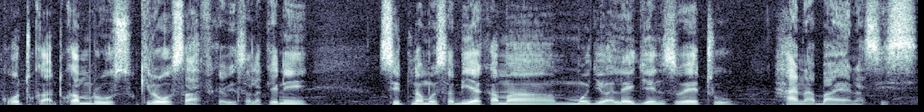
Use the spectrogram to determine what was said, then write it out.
Kwa hiyo tuka- kiroho safi kabisa, lakini sisi tunamhesabia kama mmoja wa legends wetu, hana baya na sisi.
